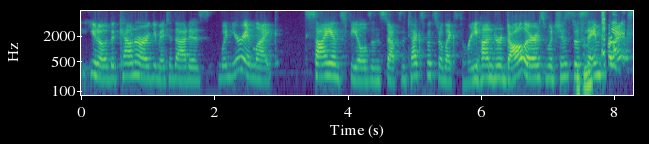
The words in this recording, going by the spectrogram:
you know, the counter argument to that is when you're in like science fields and stuff, the textbooks are like three hundred dollars, which is the Mhm. same I mean, price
